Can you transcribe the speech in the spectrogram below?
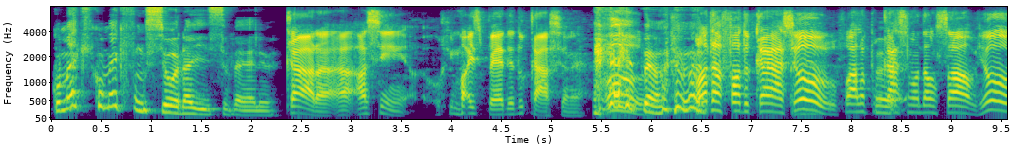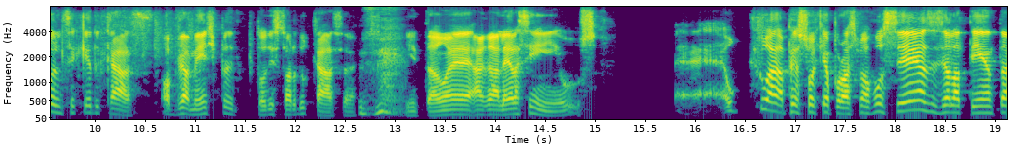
como é que, como é que funciona isso, velho? Cara, assim, o que mais pede é do Cássio, né? Ô, então. Manda a foto do Cássio, ô, fala pro é. Cássio mandar um salve, ô, não sei o que do Cássio. Obviamente, toda a história do Cássio, né? Então, é, a galera, assim, os, é, a pessoa que é próxima a você, às vezes ela tenta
